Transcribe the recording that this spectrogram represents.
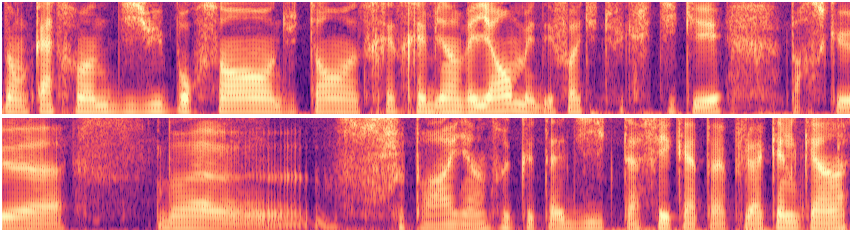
dans 98% du temps très très bienveillants, mais des fois tu te fais critiquer parce que. euh, bah, euh, je sais pas, il y a un truc que tu as dit, que tu as fait, qui n'a pas plu à quelqu'un,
